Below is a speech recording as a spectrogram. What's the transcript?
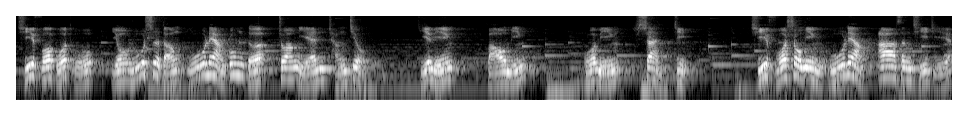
其佛国土。有如是等无量功德庄严成就，结名宝明国名善尽。其佛寿命无量，阿僧祇劫，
